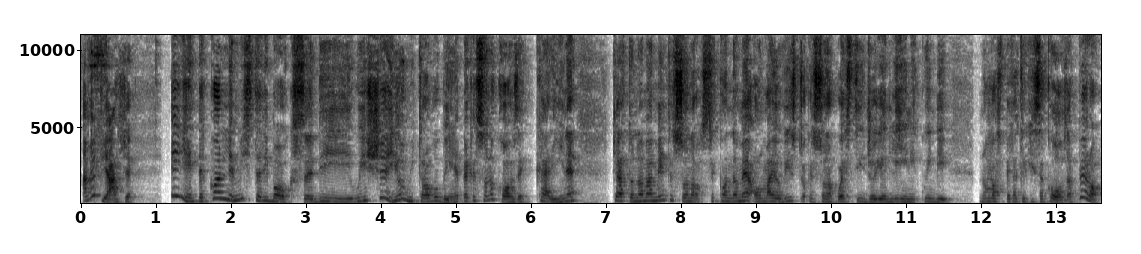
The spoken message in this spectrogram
a me piace. E niente con le mystery box di Wish io mi trovo bene perché sono cose carine. Certo normalmente sono secondo me ormai ho visto che sono questi gioiellini quindi non vi aspettate chissà cosa però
